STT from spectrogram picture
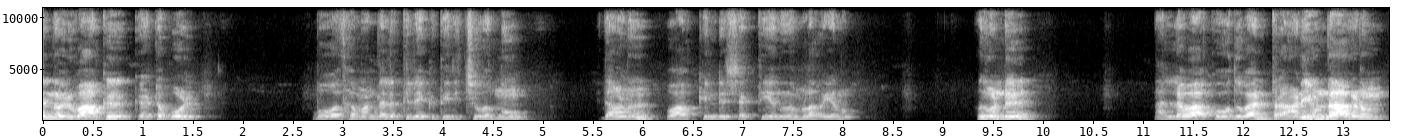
എന്നൊരു വാക്ക് കേട്ടപ്പോൾ ബോധമണ്ഡലത്തിലേക്ക് തിരിച്ചു വന്നു. ഇതാണ് വാക്കിന്റെ ശക്തി എന്ന് നമ്മൾ അറിയണം അതുകൊണ്ട് നല്ല വാക്കോതുവാൻ ത്രാണിയുണ്ടാകണം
